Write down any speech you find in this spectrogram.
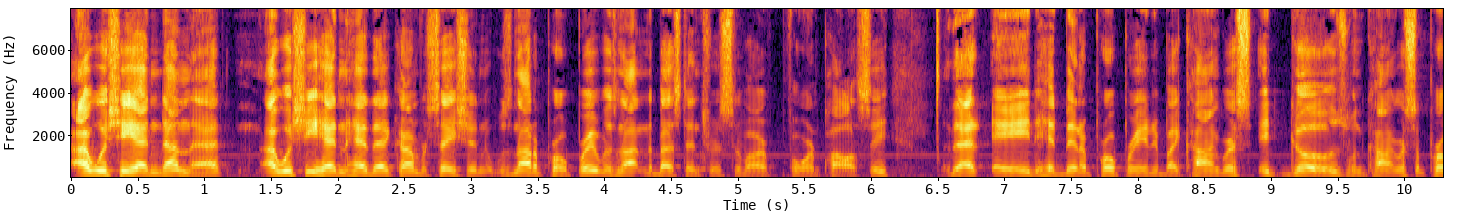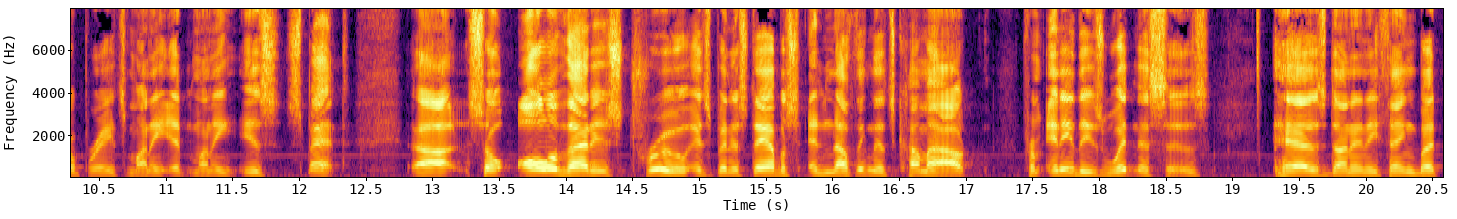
I wish he hadn't done that. I wish he hadn't had that conversation. It was not appropriate. It was not in the best interest of our foreign policy. That aid had been appropriated by Congress. It goes when Congress appropriates money, it money is spent. Uh, so all of that is true. It's been established, and nothing that's come out from any of these witnesses has done anything but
